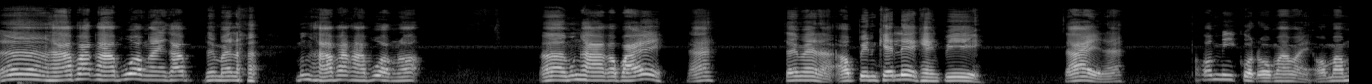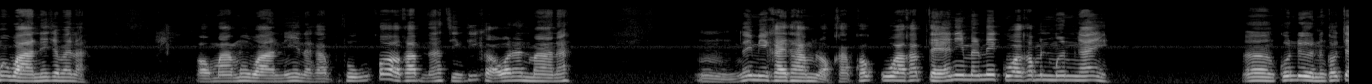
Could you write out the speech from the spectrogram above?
เออ หาพักหาพวกไงครับใช่ไหมล่ะ มึงหาพักหาพวกเนาะเออ มึงหาเข้าไปนะใช่ไหมล่ะ เอาเป็นเคสเลขแห่งปีได้นะแล้วก็มีกฎออกมาใหม่ ออกมาเมื่อวานนี้ใช่ไหมล่ะ ออกมาเมื่อวานนี้นะครับถูกข้อครับนะสิ่งที่เขาว่านั่นมานะ อืม ไม่มีใครทำหรอกครับเขากลัวครับ แต่อันนี้มันไม่กลัวครับมันมึนไง เออคนอื่นเขาใจ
